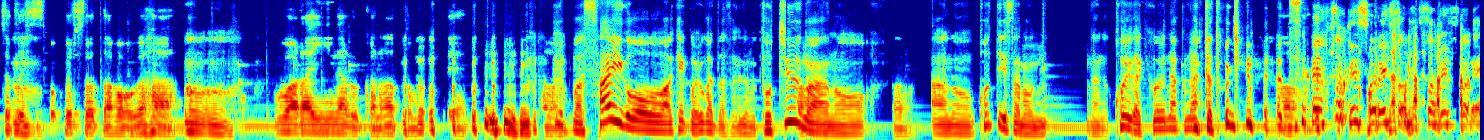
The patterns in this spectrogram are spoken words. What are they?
ちょっとしつこくしとった方が、うんうん。笑いになるかなと思って。うんまあ最後は結構良かったですよね。でも途中のあのうん、あの、コッティさんのなんか声が聞こえなくなった時のやつ。それそれそれそれそれ。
